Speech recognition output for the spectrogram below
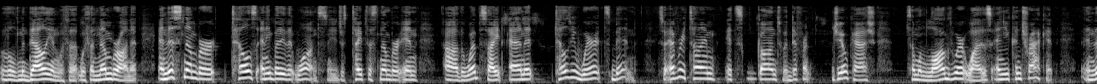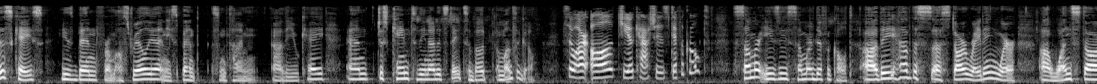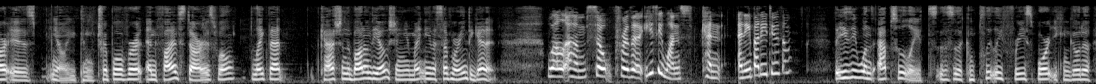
little medallion with a with a number on it, and this number tells anybody that wants. You just type this number in uh, the website, and it tells you where it's been. So every time it's gone to a different geocache, someone logs where it was, and you can track it. In this case, he's been from Australia, and he spent some time uh, the UK, and just came to the United States about a month ago. So, are all geocaches difficult? Some are easy, some are difficult. Uh, they have this uh, star rating where uh, one star is, you know, you can trip over it, and five stars, well, like that cache in the bottom of the ocean, you might need a submarine to get it. Well, um, so for the easy ones, can anybody do them? The easy ones, absolutely. It's, this is a completely free sport. You can go to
